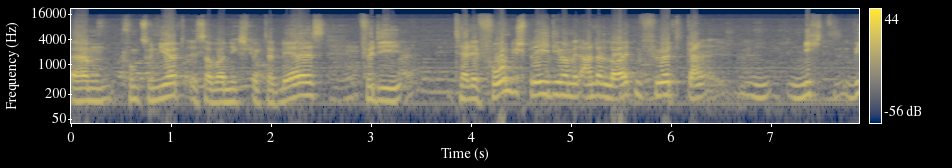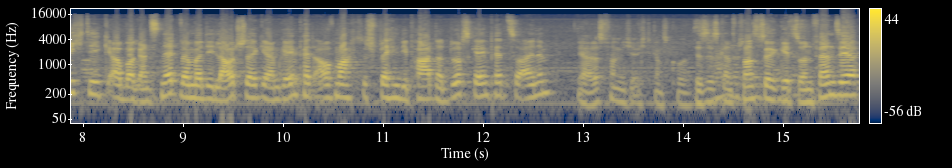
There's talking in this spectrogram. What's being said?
Ähm, funktioniert, ist aber nichts Spektakuläres. Für die Telefongespräche, die man mit anderen Leuten führt, ga- nicht wichtig, aber ganz nett. Wenn man die Lautstärke am Gamepad aufmacht, sprechen die Partner durchs Gamepad zu einem. Ja, das fand ich echt ganz cool. Das ist ganz besonders, da geht so ein Fernseher.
